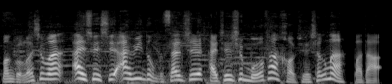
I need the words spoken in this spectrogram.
芒果罗新闻，爱学习、爱运动的三只，还真是模范好学生呢。报道。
